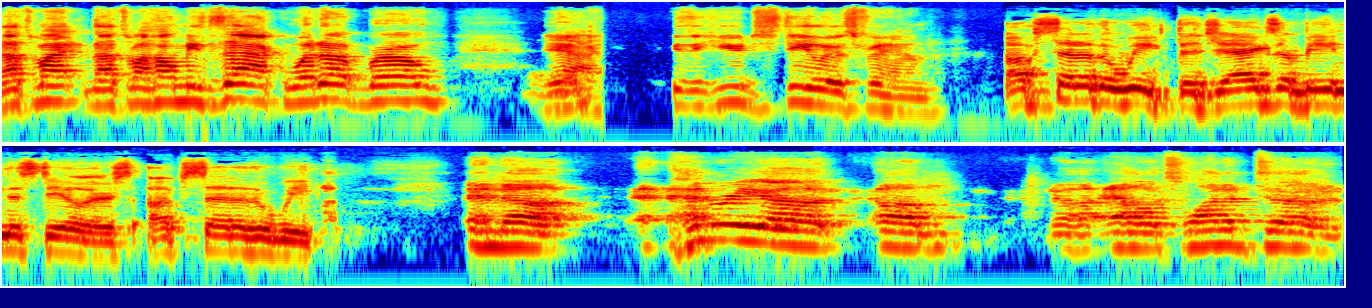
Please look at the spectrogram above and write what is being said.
That's my that's my homie Zach. What up, bro? Yeah, he's a huge Steelers fan. Upset of the week. The Jags are beating the Steelers. Upset of the week. And uh, Henry, uh, um, uh, Alex wanted to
